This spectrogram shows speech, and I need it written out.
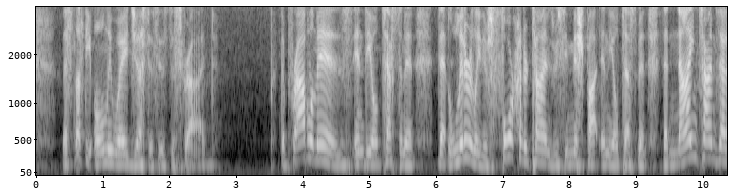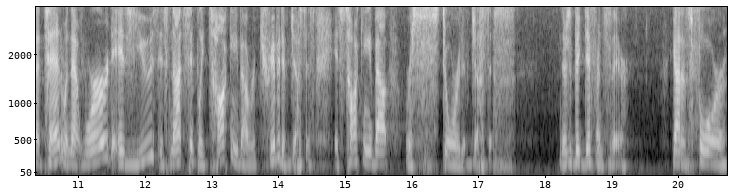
that's not the only way justice is described. The problem is in the Old Testament that literally there's 400 times we see mishpat in the Old Testament, that nine times out of 10, when that word is used, it's not simply talking about retributive justice, it's talking about restorative justice. There's a big difference there. God is for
